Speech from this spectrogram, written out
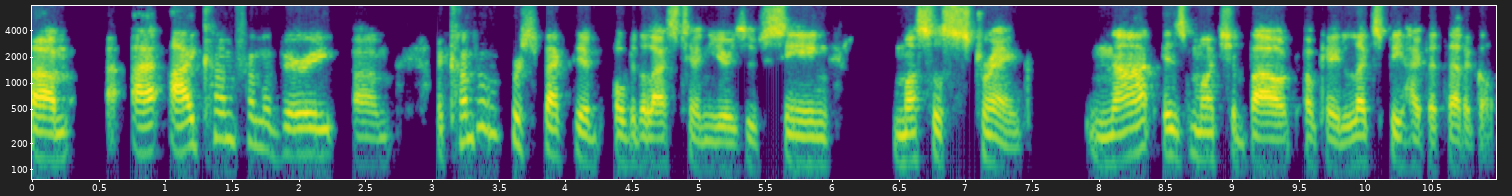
Um, I, I come from a very, um, I come from a perspective over the last 10 years of seeing muscle strength not as much about okay let's be hypothetical.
